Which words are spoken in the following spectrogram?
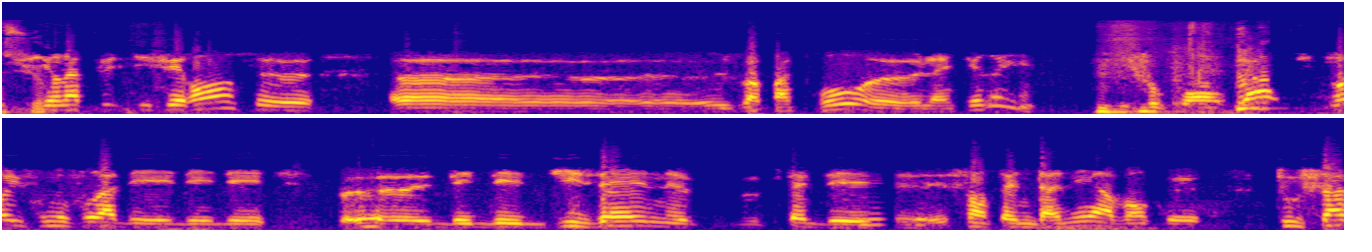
si on a plus de différences, euh, je vois pas trop euh, l'intérêt. Il faut qu'on garde, sinon il nous faudra des, des, des, euh, des, des dizaines, peut-être des centaines d'années avant que tout ça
